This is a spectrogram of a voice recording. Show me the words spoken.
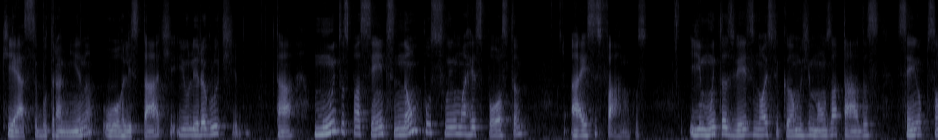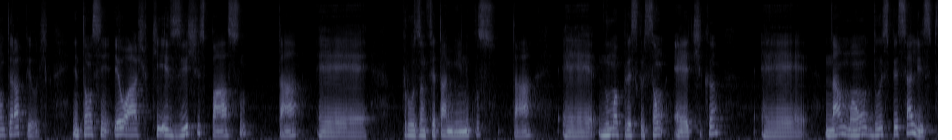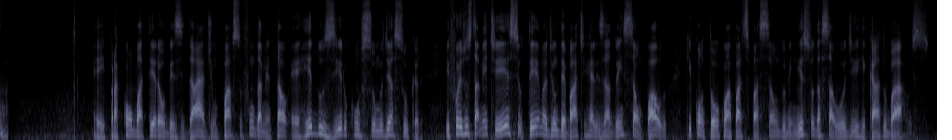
que é a sibutramina, o orlistat e o liraglutido. Tá? Muitos pacientes não possuem uma resposta a esses fármacos e muitas vezes nós ficamos de mãos atadas sem opção terapêutica. Então, assim, eu acho que existe espaço, tá, é, para os anfetamínicos, tá, é, numa prescrição ética, é, na mão do especialista. É, e para combater a obesidade, um passo fundamental é reduzir o consumo de açúcar. E foi justamente esse o tema de um debate realizado em São Paulo, que contou com a participação do ministro da Saúde, Ricardo Barros.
